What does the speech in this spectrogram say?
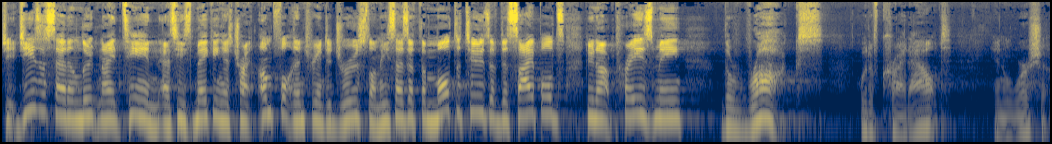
Jesus said in Luke 19, as he's making his triumphal entry into Jerusalem, he says, If the multitudes of disciples do not praise me, the rocks would have cried out in worship.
